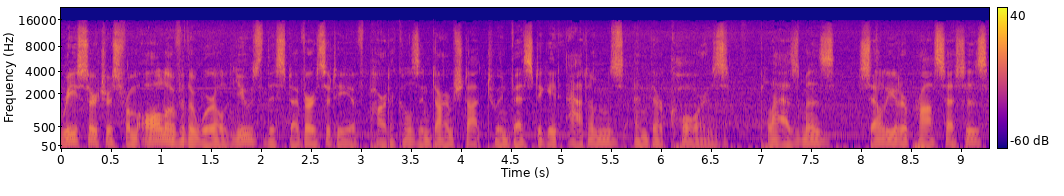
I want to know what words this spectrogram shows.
Researchers from all over the world use this diversity of particles in Darmstadt to investigate atoms and their cores, plasmas, cellular processes,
